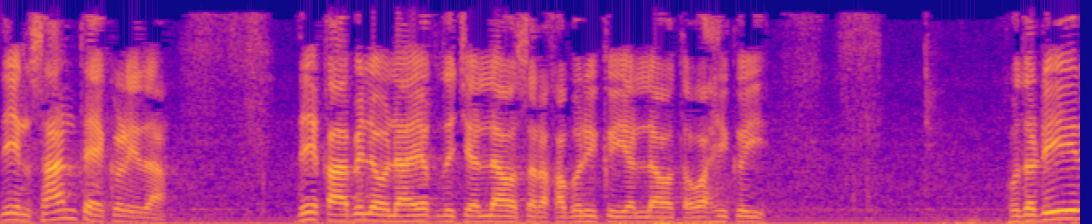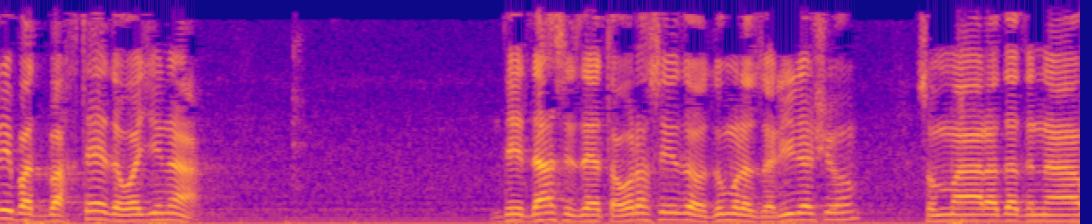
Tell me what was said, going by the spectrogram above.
د انسان ته کړې ده دی قابل او لایق دی چې الله سره خبرې کوي الله او توحی کوي خو د ډېرې بدبختۍ د وجنه د داسې ځای ته ورسېد او دومره ذلیل شو ثم رددناه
